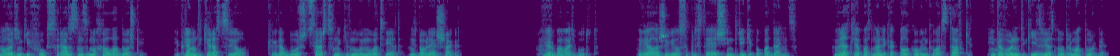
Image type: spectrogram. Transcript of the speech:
Молоденький Фукс радостно замахал ладошкой и прямо-таки расцвел, когда Бурж царственно кивнул ему в ответ, не сбавляя шага. «Вербовать будут», — вяло оживился предстоящей интриги попаданец. Вряд ли опознали как полковника в отставке и довольно-таки известного драматурга.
